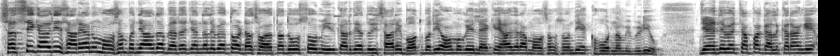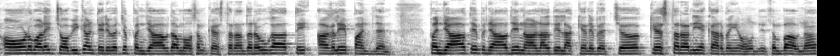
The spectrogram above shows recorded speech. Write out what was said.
ਸਤਿ ਸ੍ਰੀ ਅਕਾਲ ਜੀ ਸਾਰਿਆਂ ਨੂੰ, ਮੌਸਮ ਪੰਜਾਬ ਦਾ ਵੈਦਰ ਚੈਨਲ ਵਿੱਚ ਤੁਹਾਡਾ ਸਵਾਗਤ ਆ। ਦੋਸਤੋ, ਉਮੀਦ ਕਰਦੇ ਹਾਂ ਤੁਸੀਂ ਸਾਰੇ ਬਹੁਤ ਵਧੀਆ ਹੋਵੋਗੇ। ਲੈ ਕੇ ਹਾਜ਼ਰ ਆ ਮੌਸਮ ਸੰਬੰਧੀ ਇੱਕ ਹੋਰ ਨਵੀਂ ਵੀਡੀਓ। ਜਿਸ ਦੇ ਵਿੱਚ ਆਪਾਂ ਗੱਲ ਕਰਾਂਗੇ ਆਉਣ ਵਾਲੇ 24 ਘੰਟੇ ਦੇ ਵਿੱਚ ਪੰਜਾਬ ਦਾ ਮੌਸਮ ਕਿਸ ਤਰ੍ਹਾਂ ਦਾ ਰਹੂਗਾ ਤੇ ਅਗਲੇ 5 ਦਿਨ ਪੰਜਾਬ ਤੇ ਪੰਜਾਬ ਦੇ ਨਾਲ ਲੱਗਦੇ ਇਲਾਕਿਆਂ ਦੇ ਵਿੱਚ ਕਿਸ ਤਰ੍ਹਾਂ ਦੀਆਂ ਕਾਰਵਾਈਆਂ ਹੋਣ ਦੀ ਸੰਭਾਵਨਾ,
